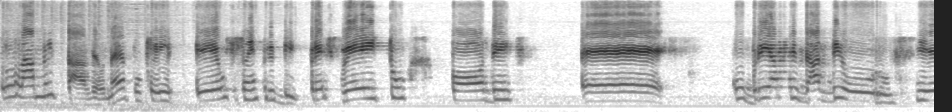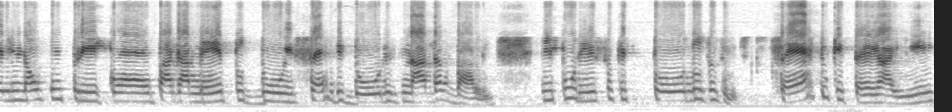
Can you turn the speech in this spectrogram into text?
Lamentável, né? Porque eu sempre digo, prefeito pode é, cobrir a cidade de ouro. Se ele não cumprir com o pagamento dos servidores, nada vale. E por isso que todos os certo que tem aí,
